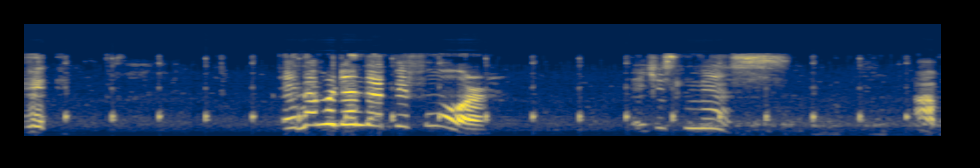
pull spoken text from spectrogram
It never done that before. It just mess up.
